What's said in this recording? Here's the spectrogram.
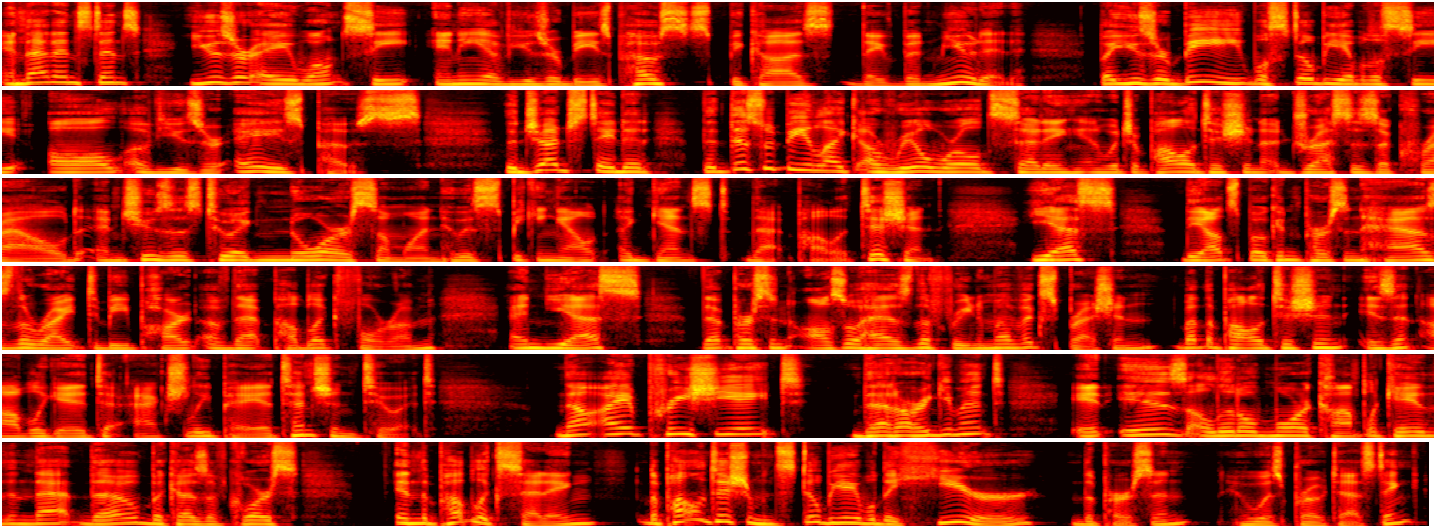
In that instance, user A won't see any of user B's posts because they've been muted but user B will still be able to see all of user A's posts. The judge stated that this would be like a real world setting in which a politician addresses a crowd and chooses to ignore someone who is speaking out against that politician. Yes, the outspoken person has the right to be part of that public forum, and yes, that person also has the freedom of expression, but the politician isn't obligated to actually pay attention to it. Now, I appreciate that argument. It is a little more complicated than that, though, because, of course, in the public setting, the politician would still be able to hear the person who was protesting.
